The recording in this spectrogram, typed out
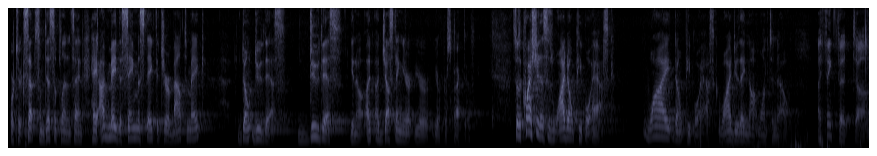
or to accept some discipline and saying, hey, I've made the same mistake that you're about to make. Don't do this. Do this, you know, adjusting your, your, your perspective. So the question is, is why don't people ask? Why don't people ask? Why do they not want to know? I think that um,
